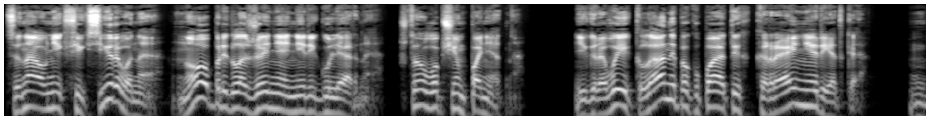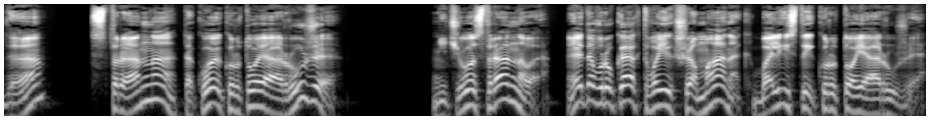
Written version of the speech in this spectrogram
Цена у них фиксированная, но предложение нерегулярное, что, в общем, понятно. Игровые кланы покупают их крайне редко. Да? Странно, такое крутое оружие? Ничего странного, это в руках твоих шаманок, баллисты крутое оружие.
